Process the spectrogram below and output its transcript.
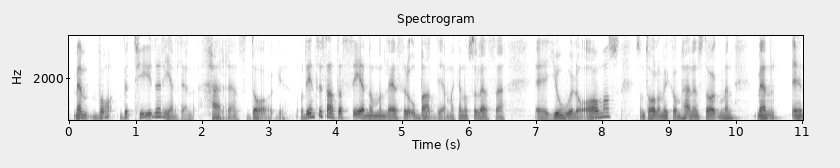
Men vad betyder egentligen Herrens dag? Och det är intressant att se när man läser Obadja. Man kan också läsa eh, Joel och Amos som talar mycket om Herrens dag. Men, men eh,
